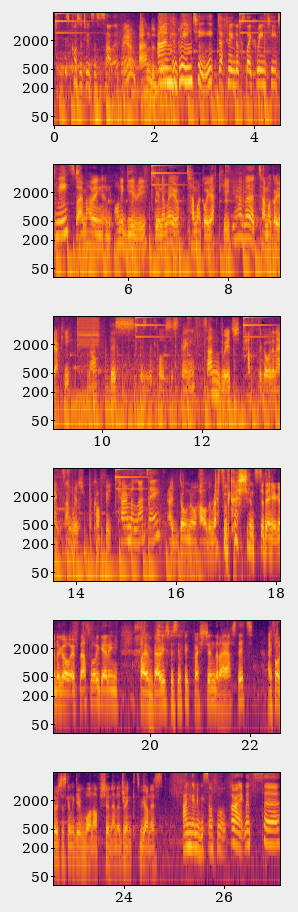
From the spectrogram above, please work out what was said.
This constitutes as a salad, right? Yeah, and a drink. And the green tea definitely looks like green tea to me. So I'm having an onigiri, kirinameyo, tamagoyaki. You have a tamagoyaki? No? This is the closest thing. Sandwich, have to go with an egg sandwich, a coffee. Caramel latte. I don't know how the rest of the questions today are gonna go. If that's what we're getting by a very specific question that I asked it, I thought it was just going to give one option and a drink, to be honest. I'm going to be so full. All right, let's uh,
